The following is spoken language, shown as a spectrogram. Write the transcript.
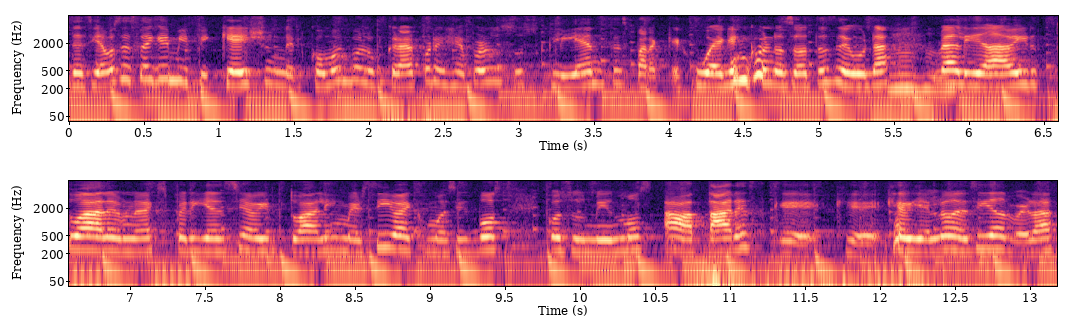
decíamos ese gamification, el cómo involucrar, por ejemplo, a nuestros clientes para que jueguen con nosotros en una realidad virtual, en una experiencia virtual inmersiva y como decís vos, con sus mismos avatares, que, que, bien lo decías, ¿verdad?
